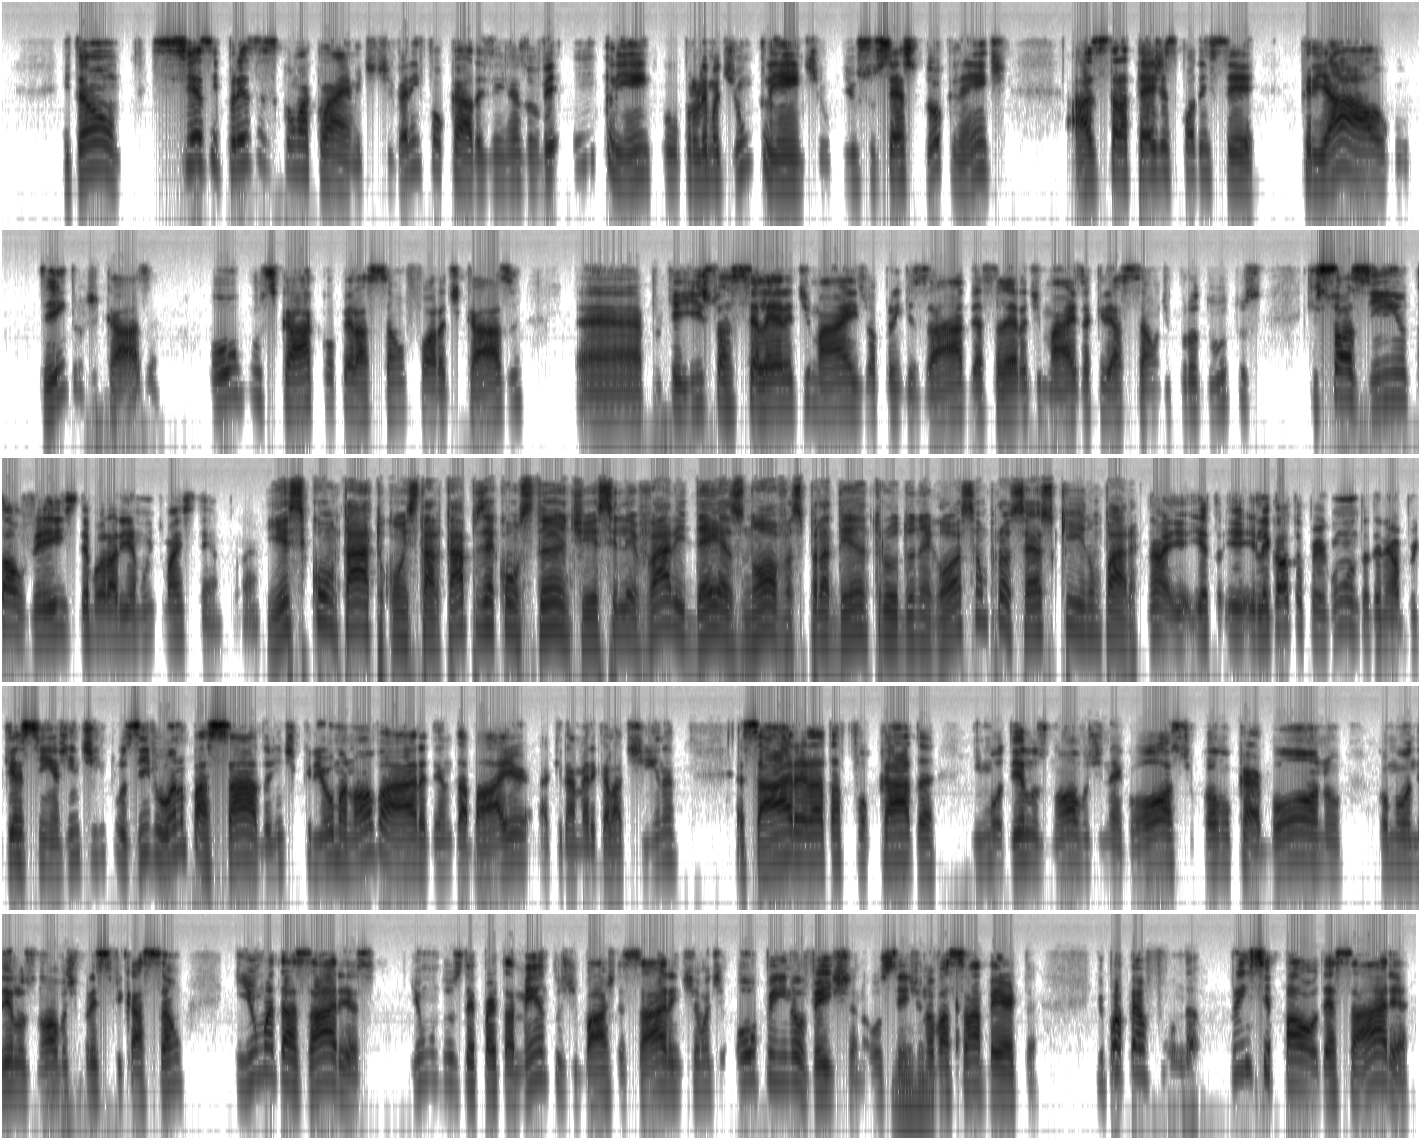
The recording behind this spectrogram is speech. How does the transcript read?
Então, se as empresas como a Climate estiverem focadas em resolver um cliente, o problema de um cliente e o sucesso do cliente, as estratégias podem ser criar algo dentro de casa ou buscar cooperação fora de casa, é, porque isso acelera demais o aprendizado, acelera demais a criação de produtos que sozinho talvez demoraria muito mais tempo. Né? E esse contato com startups é constante, esse levar ideias novas para dentro do negócio é um processo que não para. Não, e, e, e, legal a tua pergunta, Daniel, porque assim, a gente, inclusive, o ano passado, a gente criou uma nova área dentro da Bayer, aqui na América Latina. Essa área está focada em modelos novos de negócio, como carbono, como modelos novos de precificação. E uma das áreas e um dos departamentos debaixo dessa área a gente chama de Open Innovation, ou seja, uhum. inovação aberta. E o papel funda, principal dessa área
